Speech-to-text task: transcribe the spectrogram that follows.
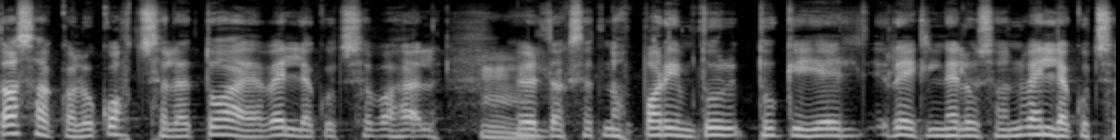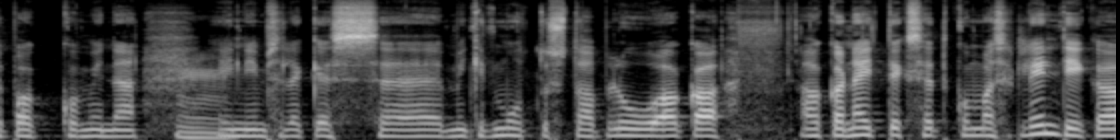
tasakaalukoht selle toe ja väljakutse vahel mm.. Öeldakse, et noh, parim tu-, tugi reeglina elus on väljakutse pakkumine mm. inimesele, kes äh, mingit muutust tahab luua, aga aga näiteks, et kui ma kliendiga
